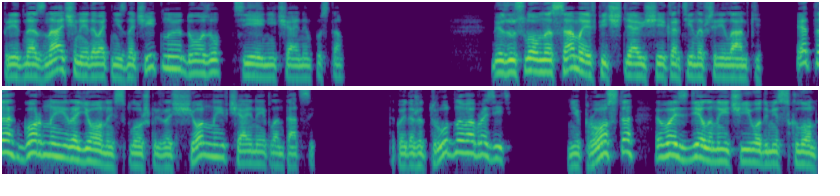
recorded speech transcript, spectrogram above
предназначенные давать незначительную дозу тени чайным кустам. Безусловно, самая впечатляющая картина в Шри-Ланке — это горные районы, сплошь превращенные в чайные плантации. Такое даже трудно вообразить. Не просто возделанный чаеводами склон,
